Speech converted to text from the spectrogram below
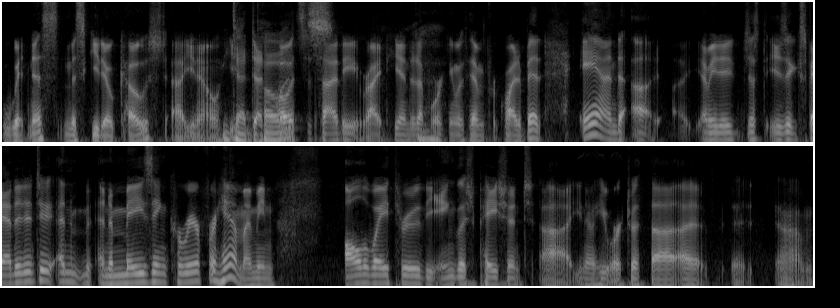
Witness Mosquito Coast. Uh, you know he, Dead Poets Poets. Society right? He ended up working with him for quite a bit. And uh, i mean it just is expanded into an, an amazing career for him. I mean all the way through the english patient uh, you know he worked with uh, uh, um,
